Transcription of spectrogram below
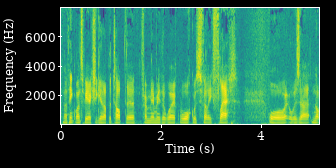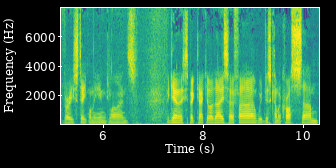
and I think once we actually get up the top, the from memory, the work walk was fairly flat, or it was uh, not very steep on the inclines. Again, a spectacular day so far. We've just come across um,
